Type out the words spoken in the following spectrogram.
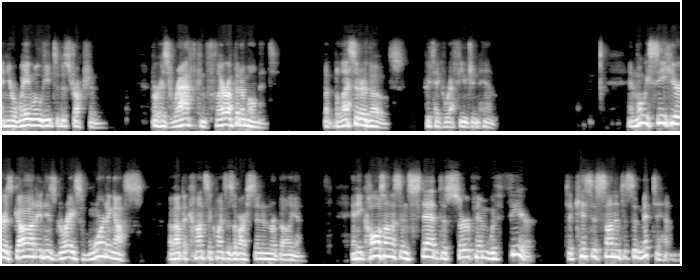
and your way will lead to destruction. For his wrath can flare up in a moment. But blessed are those who take refuge in him. And what we see here is God in his grace warning us about the consequences of our sin and rebellion. And he calls on us instead to serve him with fear, to kiss his son and to submit to him.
